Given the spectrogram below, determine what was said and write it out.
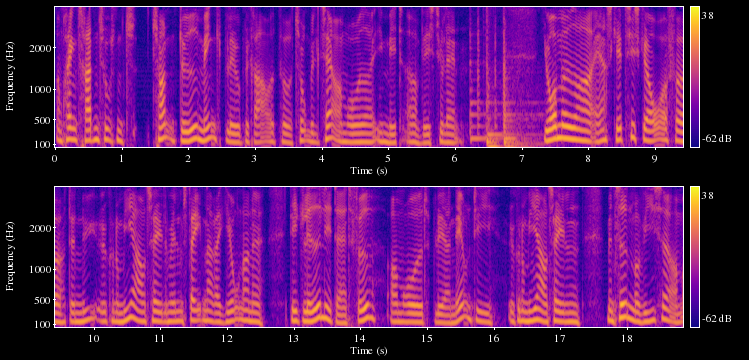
Omkring 13.000 ton døde mink blev begravet på to militærområder i Midt- og Vestjylland. Jordmødre er skeptiske over for den nye økonomiaftale mellem staten og regionerne. Det er glædeligt, at fødeområdet bliver nævnt i økonomiaftalen, men tiden må vise, om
